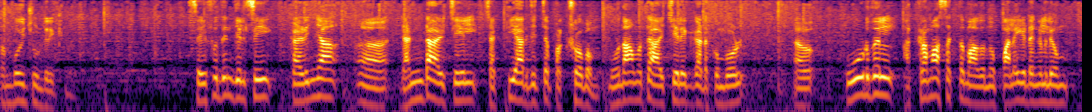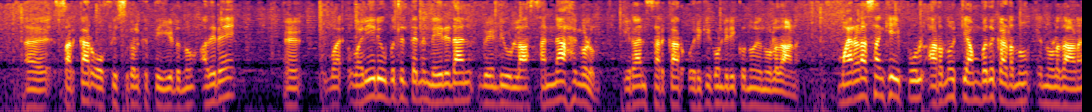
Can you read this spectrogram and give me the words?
സംഭവിച്ചുകൊണ്ടിരിക്കുന്നത്? സൈഫുദ്ദീൻ ജിൽസി കഴിഞ്ഞ രണ്ടാഴ്ചയിൽ ശക്തിയാർജിച്ച പ്രക്ഷോഭം മൂന്നാമത്തെ ആഴ്ചയിലേക്ക് കടക്കുമ്പോൾ കൂടുതൽ അക്രമാസക്തമാകുന്നു. പലയിടങ്ങളിലും സർക്കാർ ഓഫീസുകൾക്ക് തീയിടുന്നു. അതിനെ വലിയ രൂപത്തിൽ തന്നെ നേരിടാൻ വേണ്ടിയുള്ള സന്നാഹങ്ങളും ഇറാൻ സർക്കാർ ഒരുക്കിക്കൊണ്ടിരിക്കുന്നു എന്നുള്ളതാണ്. മരണസംഖ്യ ഇപ്പോൾ അറുന്നൂറ്റി അമ്പത് കടന്നു എന്നുള്ളതാണ്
